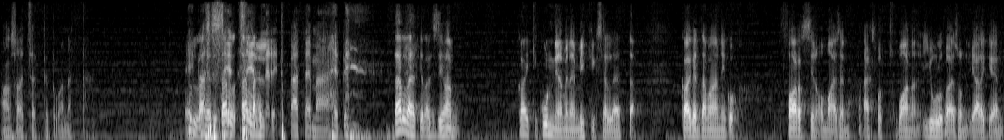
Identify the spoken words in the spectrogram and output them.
ansaitsette tuon, että... Ei Kyllä, pääse tällä- se, tällä- sellerit pätemään heti. Tällä hetkellä siis ihan kaikki kunnia menee Mikkikselle, että kaiken tämän niinku farssinomaisen Xbox One julkaisun jälkeen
